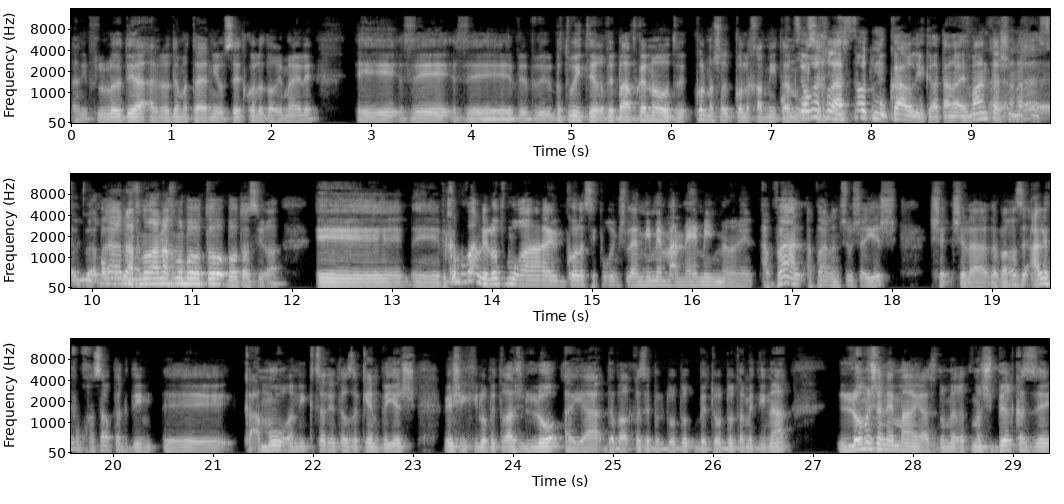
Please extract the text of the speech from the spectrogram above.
אני אפילו לא יודע, אני לא יודע מתי אני עושה את כל הדברים האלה, ובטוויטר ובהפגנות וכל מה שכל אחד מאיתנו עושה. הצורך לעשות מוכר לי, אתה הבנת שאנחנו... אנחנו, אנחנו באותה סירה. אה, אה, וכמובן ללא תמורה עם כל הסיפורים שלהם מי ממנה מי ממנה אבל אבל אני חושב שיש של הדבר הזה א' הוא חסר תקדים. כאמור אני קצת יותר זקן ויש ויש לי קילומטראז' לא היה דבר כזה בתולדות המדינה. לא משנה מה היה זאת אומרת משבר כזה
